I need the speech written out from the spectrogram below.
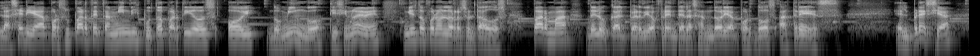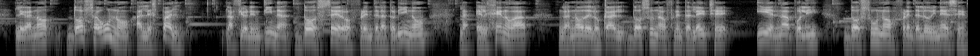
La Serie A por su parte también disputó partidos hoy, domingo 19, y estos fueron los resultados. Parma de local perdió frente a la Sampdoria por 2 a 3. El Brescia le ganó 2 a 1 al Spal. La Fiorentina 2-0 frente a la Torino. el Génova ganó de local 2-1 frente al Leche. Y el Napoli 2-1 frente al Udinese.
